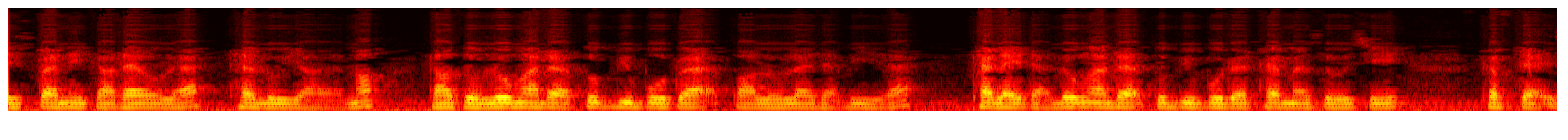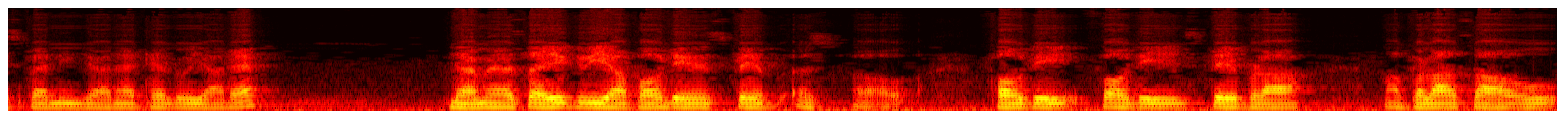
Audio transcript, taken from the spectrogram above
expenditure တွေကိုလည်းထည့်လို့ရတယ်เนาะဒါဆိုလုပ်ငန်းတဲ့အတူပြုဖို့အတွက်ပါလို့လိုက်တယ်ပြီးရထည့်လိုက်တာလုပ်ငန်းတဲ့အတူပြုဖို့အတွက်ထည့်မယ်ဆိုရင် capital expenditure နဲ့ထည့်လို့ရတယ် နာမည်စာရေးကရိယာဘောက်တယ်စတေဘောက်တယ်ဘောက်တယ်စတေဘလာဘလာစာအုပ်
